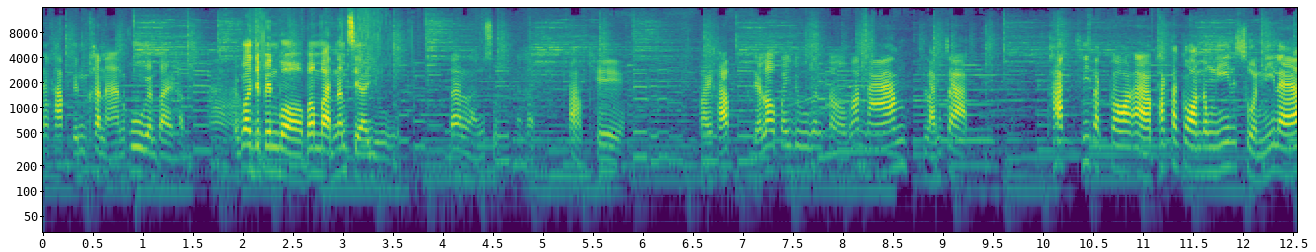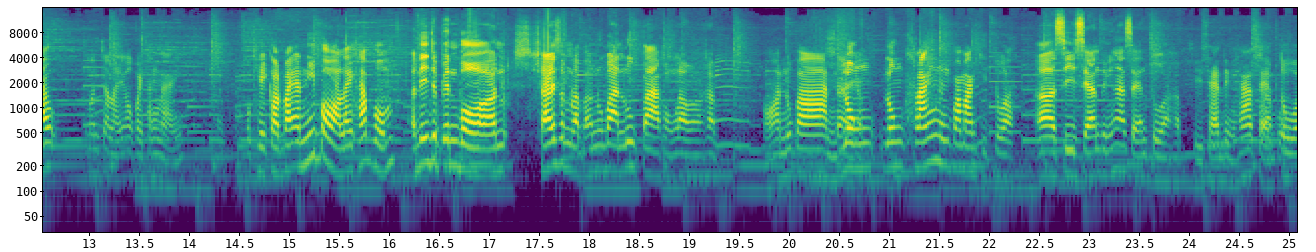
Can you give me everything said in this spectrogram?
นะครับ เป็นขนานคู่กันไปครับอ่าแล้วก็จะเป็นบ่อบำบัดน้ำเสียอยู่ด้านหลังสุดนะครับอ่าโอเค ไปครับ เดี๋ยวเราไปดูกันต่อว่าน้ำหลังจากพักที่ตะกอนอ่าพักตะกอนตรงนี้ส่วนนี้แล้ว มันจะไหลออกไปทางไหน โอเคก่อนไปอันนี้บ่ออะไรครับผมอันนี้จะเป็นบ่ออนุใช้สำหรับอนุบาลลูกปลาของเรานะครับ อ๋ออนุบาลใช่ครับ ลงลงครั้งหนึ่งประมาณกี่ตัวสี่แสนถึงห้าแสนตัวครับ 4ี่แสนถึงห้าแสครันบผม ตัว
